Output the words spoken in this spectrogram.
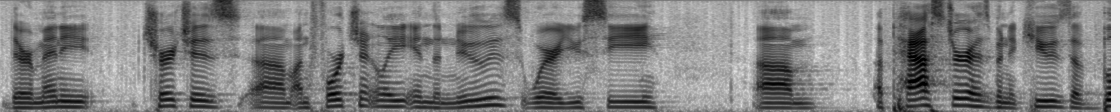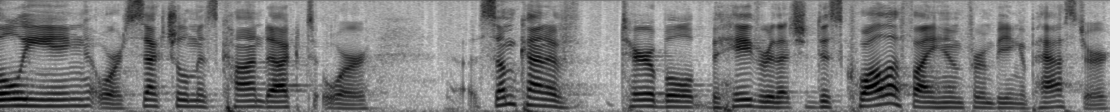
There are many churches, um, unfortunately, in the news where you see um, a pastor has been accused of bullying or sexual misconduct or uh, some kind of terrible behavior that should disqualify him from being a pastor.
